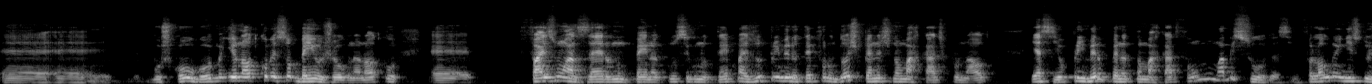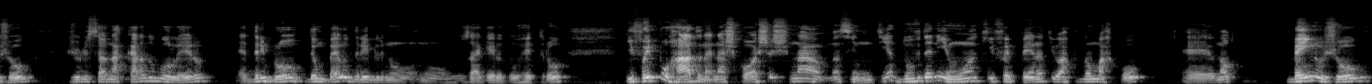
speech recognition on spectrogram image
É, é buscou o gol, e o Náutico começou bem o jogo. Né? O Náutico é, faz 1 a 0 num pênalti no segundo tempo, mas no primeiro tempo foram dois pênaltis não marcados para o Náutico. E assim, o primeiro pênalti não marcado foi um absurdo. assim Foi logo no início do jogo. Júlio saiu na cara do goleiro, é, driblou, deu um belo drible no, no zagueiro do retrô e foi empurrado né, nas costas. Na, assim, não tinha dúvida nenhuma que foi pênalti o árbitro não marcou. É, o Náutico bem no jogo,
